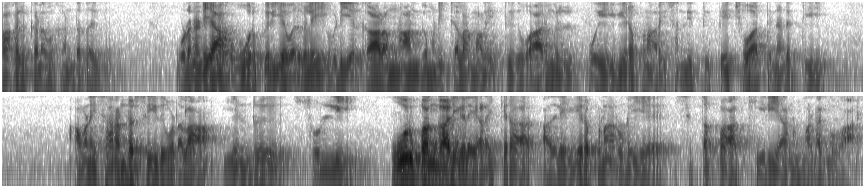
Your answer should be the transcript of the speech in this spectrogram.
பகல் கனவு கண்டது. உடனடியாக ஊர் பெரியவர்களை விடியற் காலம் நான்கு மணிக்கெல்லாம் அழைத்து வாருங்கள் போய் வீரப்பனாரை சந்தித்து பேச்சுவார்த்தை நடத்தி அவனை சரண்டர் செய்து விடலாம் என்று சொல்லி ஊர் பங்காளிகளை அழைக்கிறார். அதிலே வீரப்பனாருடைய சித்தப்பா கீரியானும் அடங்குவார்.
